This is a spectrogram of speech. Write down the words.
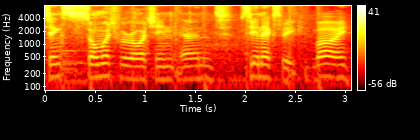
Thanks so much for watching and see you next week. Bye!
